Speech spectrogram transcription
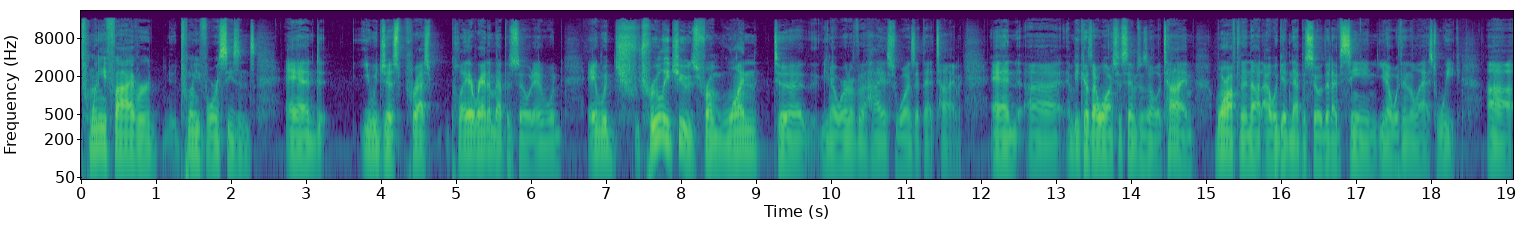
25 or 24 seasons and you would just press play a random episode and it would it would tr- truly choose from 1 to you know whatever the highest was at that time and uh, and because I watch The Simpsons all the time, more often than not, I would get an episode that I've seen, you know, within the last week. Uh,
